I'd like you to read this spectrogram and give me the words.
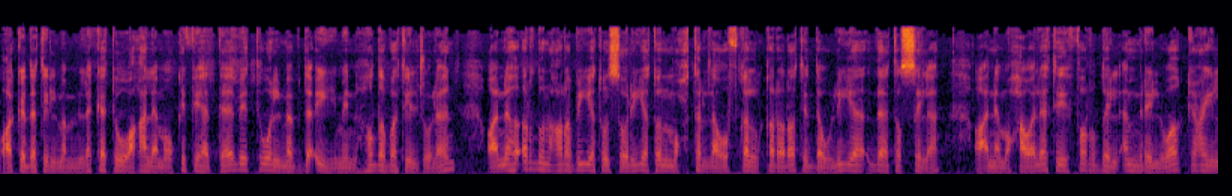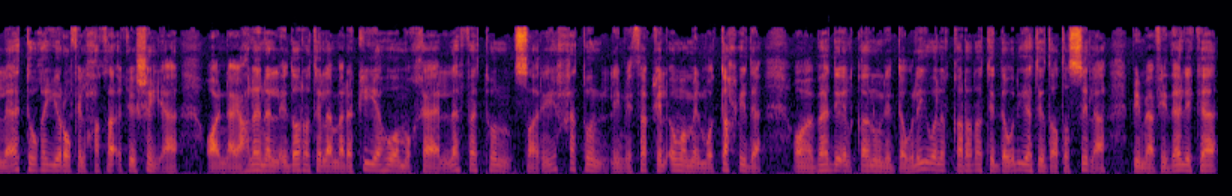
وأكدت المملكة على موقفها الثابت والمبدئي من هضبة الجولان وأنها أرض عربية سورية محتلة وفق القرارات الدولية ذات الصلة وأن محاولات فرض الأمر الواقع لا تغير في الحقائق شيئا وأن إعلان الإدارة الأمريكية هو مخالفة صريحة لميثاق الأمم المتحدة ومبادئ القانون الدولي وللقرارات الدولية ذات الصلة. بما في ذلك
